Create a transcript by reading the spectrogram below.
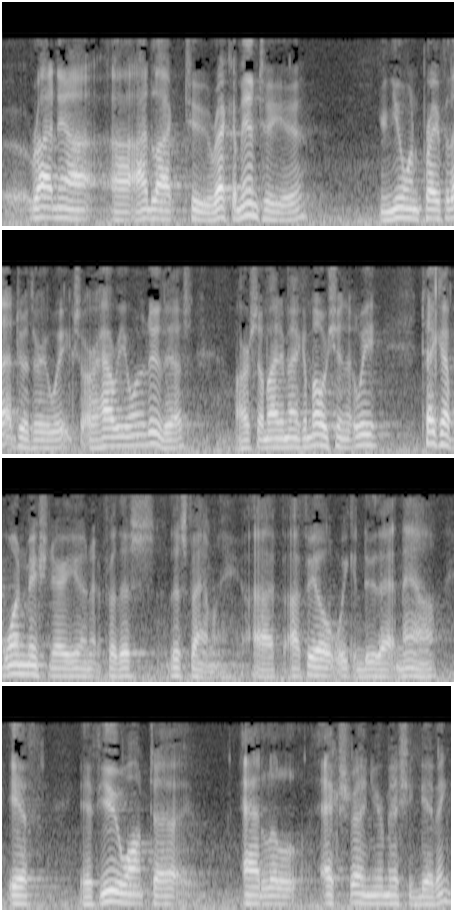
right now uh, I'd like to recommend to you, and you want to pray for that two or three weeks, or however you want to do this, or somebody make a motion that we take up one missionary unit for this this family. I I feel we can do that now. If if you want to add a little extra in your mission giving,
